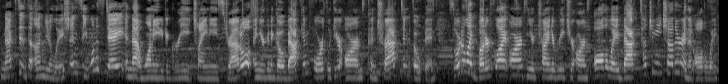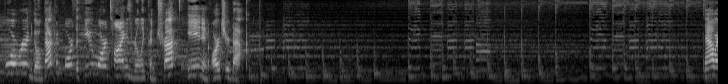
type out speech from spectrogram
Next is the undulation. So you want to stay in that 180 degree Chinese straddle and you're going to go back and forth with your arms, contract and open. Sort of like butterfly arms and you're trying to reach your arms all the way back, touching each other and then all the way forward. Go back and forth a few more times, really contract in and arch your back. Now we're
